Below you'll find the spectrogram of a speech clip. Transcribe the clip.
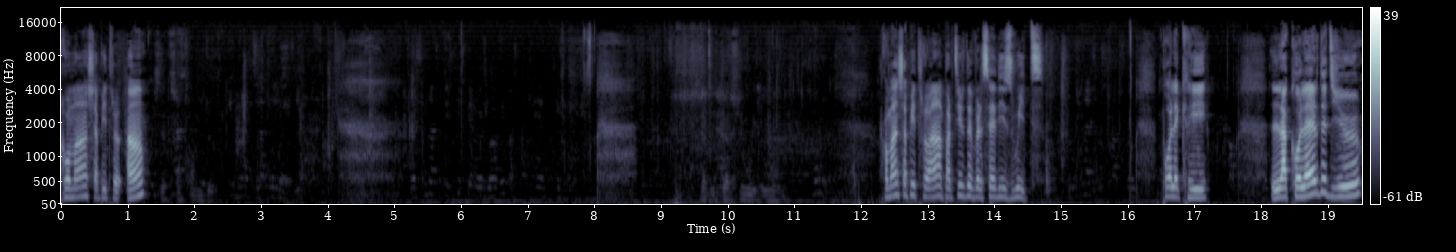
Romains chapitre 1. Romains chapitre 1 à partir du verset 18. Paul écrit La colère de Dieu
